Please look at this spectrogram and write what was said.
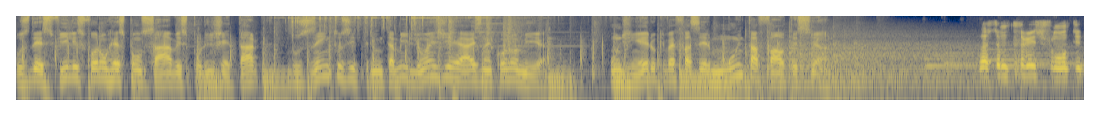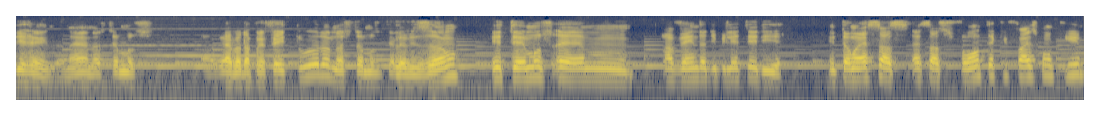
Os desfiles foram responsáveis por injetar 230 milhões de reais na economia, um dinheiro que vai fazer muita falta esse ano. Nós temos três fontes de renda, né? Nós temos verba da prefeitura, nós temos televisão e temos é, a venda de bilheteria. Então essas, essas fontes é que faz com que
